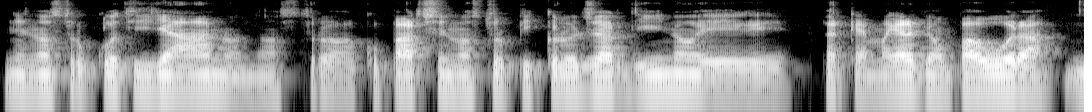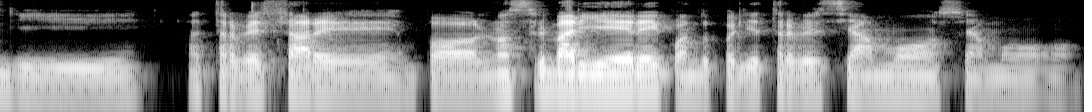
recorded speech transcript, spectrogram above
nel nostro quotidiano, nostro, occuparci del nostro piccolo giardino e perché magari abbiamo paura di attraversare un po' le nostre barriere, quando poi li attraversiamo siamo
